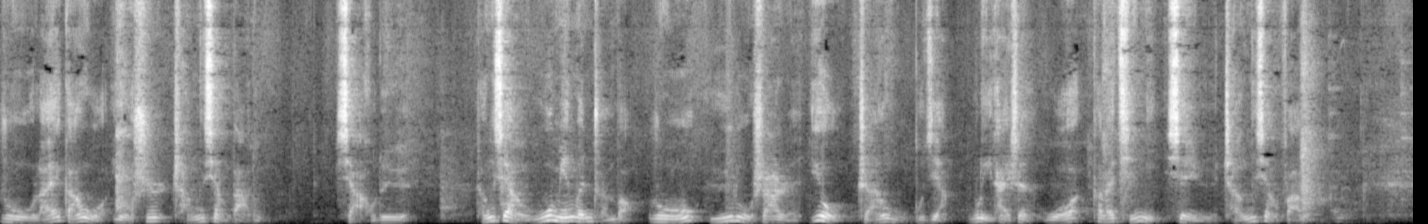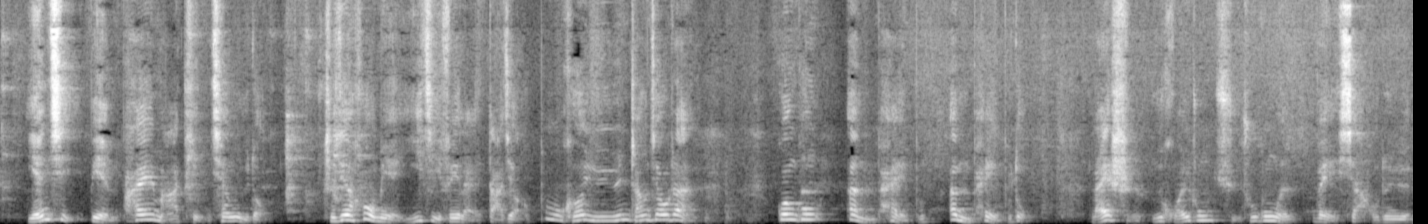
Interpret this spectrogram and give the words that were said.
汝来赶我，有失丞相大度。”夏侯惇曰：“丞相无明文传报，汝余路杀人，又斩五部将，无礼太甚。我特来擒你，现与丞相发落。”言讫，便拍马挺枪欲斗。只见后面一骑飞来，大叫：“不可与云长交战！”关公摁辔不摁辔不动，来使于怀中取出公文，谓夏侯惇曰：“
